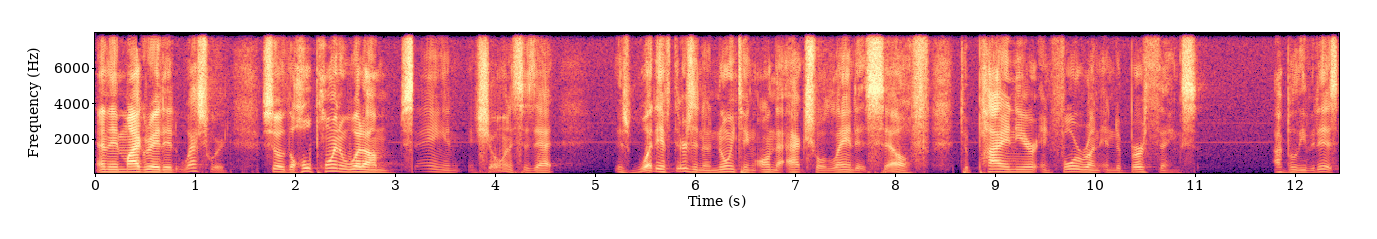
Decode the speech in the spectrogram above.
and then migrated westward. So the whole point of what I'm saying and, and showing us is that is what if there's an anointing on the actual land itself to pioneer and forerun and to birth things? I believe it is.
